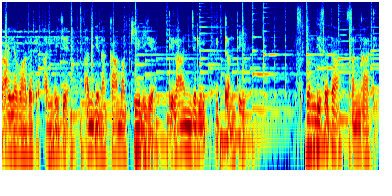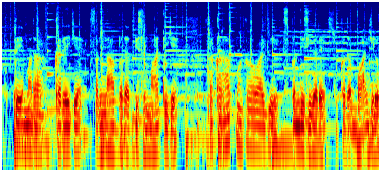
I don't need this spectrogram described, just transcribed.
ಗಾಯವಾದರೆ ಅಲ್ಲಿಗೆ, ಅಂದಿನ ಕಾಮಕೇಳಿಗೆ ತಿಲಾಂಜಲಿ ಇಟ್ಟಂತೆ. ಸ್ಪಂದಿಸದ ಸಂಗಾತಿ: ಪ್ರೇಮದ ಕರೆಗೆ ಸಲ್ಲಾಪದ ಬಿಸು ಮಾತಿಗೆ ಸಕಾರಾತ್ಮಕವಾಗಿ ಸ್ಪಂದಿಸಿದರೆ ಸುಖದ ಬಾಗಿಲು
